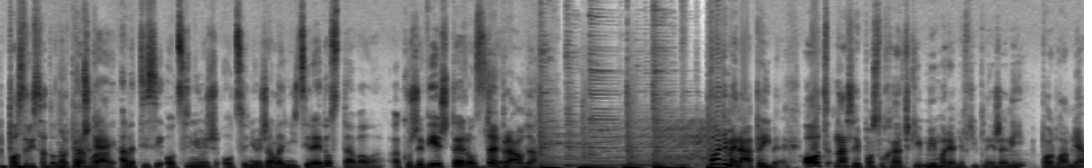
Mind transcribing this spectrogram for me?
pozri sa do No zrkadla. počkaj, ale ty si oceňuješ, oceňuješ, ale nič si nedostávala. Akože vieš, to je rozdiel. To je pravda. Poďme na príbeh od našej poslucháčky, mimoriadne vtipnej ženy, podľa mňa.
